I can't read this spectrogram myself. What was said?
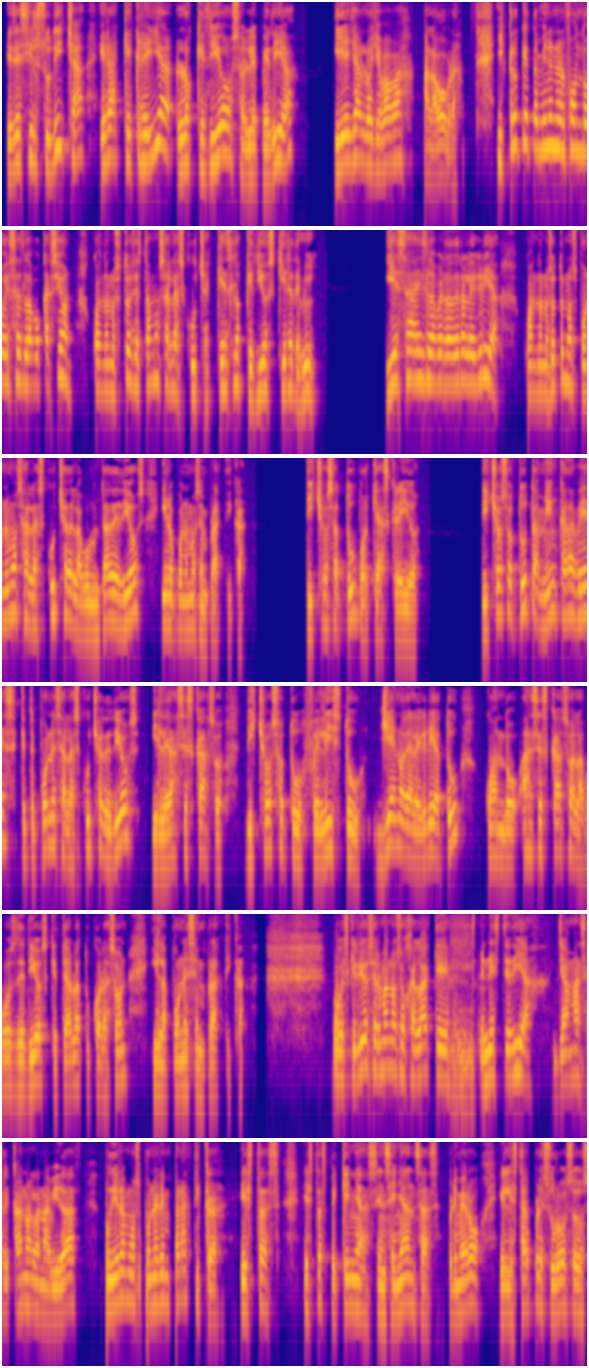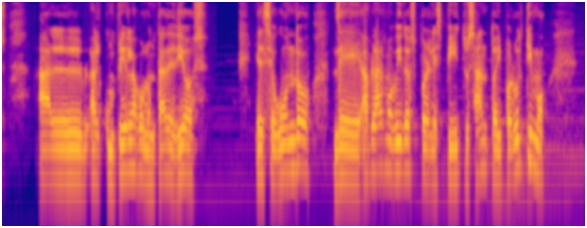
Es decir, su dicha era que creía lo que Dios le pedía y ella lo llevaba a la obra. Y creo que también en el fondo esa es la vocación, cuando nosotros estamos a la escucha, ¿qué es lo que Dios quiere de mí? Y esa es la verdadera alegría, cuando nosotros nos ponemos a la escucha de la voluntad de Dios y lo ponemos en práctica. Dichosa tú porque has creído. Dichoso tú también cada vez que te pones a la escucha de Dios y le haces caso. Dichoso tú, feliz tú, lleno de alegría tú, cuando haces caso a la voz de Dios que te habla tu corazón y la pones en práctica. Pues queridos hermanos, ojalá que en este día, ya más cercano a la Navidad, pudiéramos poner en práctica estas, estas pequeñas enseñanzas. Primero, el estar presurosos al, al cumplir la voluntad de Dios. El segundo, de hablar movidos por el Espíritu Santo. Y por último,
